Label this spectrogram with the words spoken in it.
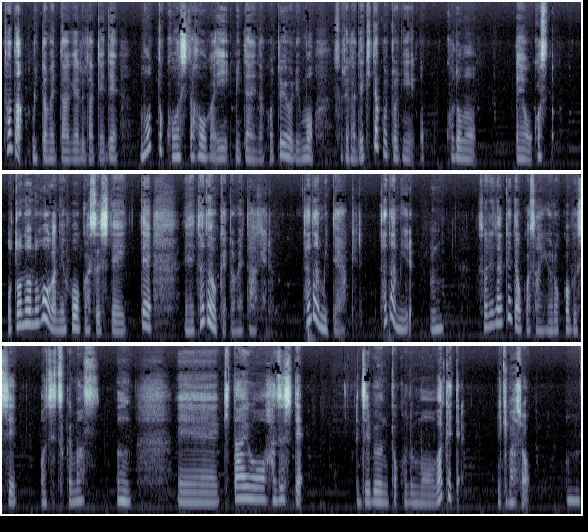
ただ認めてあげるだけでもっとこうした方がいいみたいなことよりもそれができたことに子供、えー、起こす大人の方がねフォーカスしていって、えー、ただ受け止めてあげる。ただ見てあげる。ただ見る、うん、それだけでお子さん喜ぶし落ち着きます、うん。えー、期待を外して自分と子供を分けていきましょう、うん、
